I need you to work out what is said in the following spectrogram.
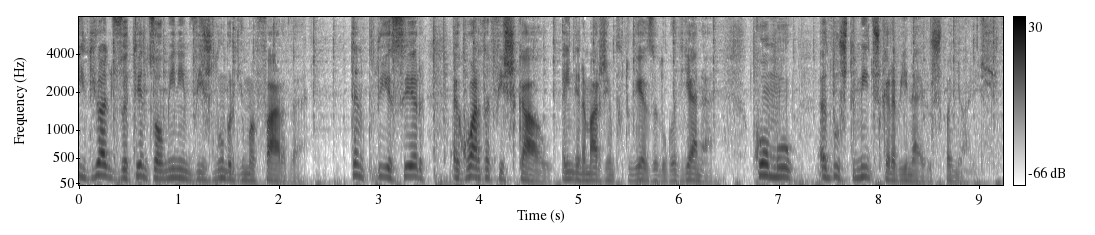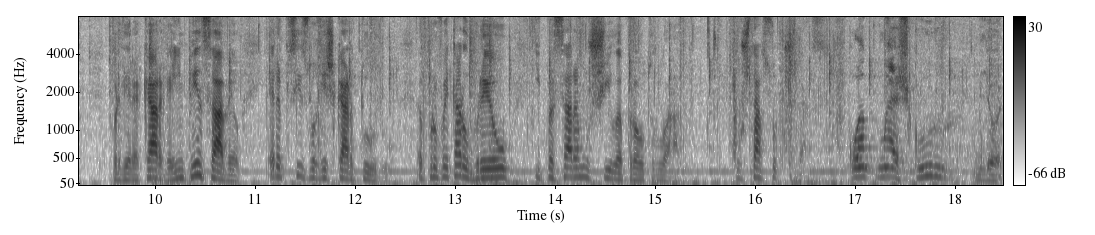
e de olhos atentos ao mínimo vislumbre de uma farda. Tanto podia ser a guarda fiscal, ainda na margem portuguesa do Guadiana, como a dos temidos carabineiros espanhóis. Perder a carga, impensável, era preciso arriscar tudo, aproveitar o breu e passar a mochila para outro lado. Custasse o custasse. Quanto mais escuro, melhor.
